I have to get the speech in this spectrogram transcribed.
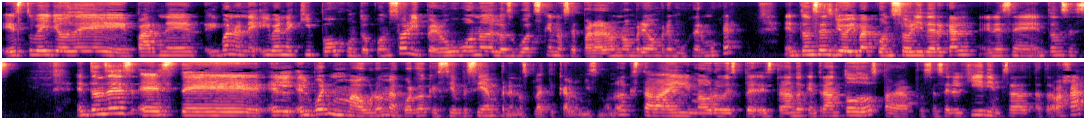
estuve yo de partner, y bueno, iba en equipo junto con Sori, pero hubo uno de los WOTS que nos separaron hombre, hombre, mujer, mujer. Entonces yo iba con Sori Dergal en ese entonces. Entonces, este, el, buen Mauro, me acuerdo que siempre, siempre nos platica lo mismo, ¿no? Que estaba ahí Mauro esperando que entraran todos para pues hacer el hit y empezar a, a trabajar.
